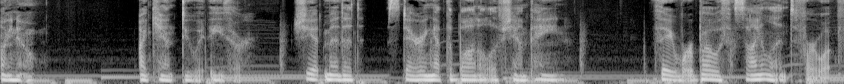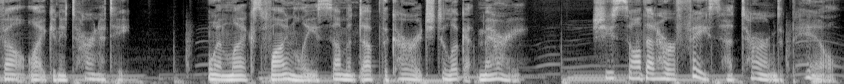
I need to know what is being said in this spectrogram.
I know. I can't do it either, she admitted, staring at the bottle of champagne. They were both silent for what felt like an eternity. When Lex finally summoned up the courage to look at Mary, she saw that her face had turned pale.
